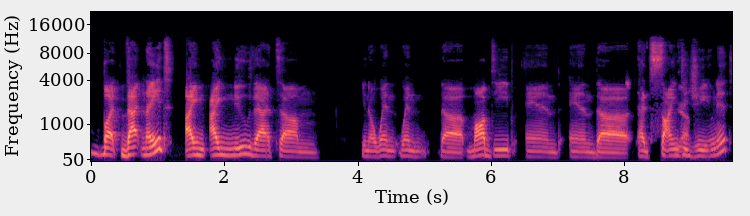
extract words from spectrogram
But that night, I I knew that um, you know when when the Mobb Deep and and uh, had signed yeah. to G Unit,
